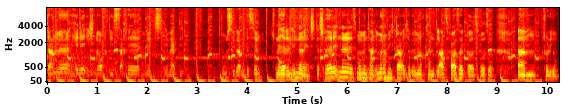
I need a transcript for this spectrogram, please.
Dann äh, hätte ich noch die Sache mit, ihr merkt, ich booste gerade ein bisschen, schnelleren Internet. Das schnellere Internet ist momentan immer noch nicht da. Ich habe immer noch kein Glasfaser, Glasfaser, ähm, Entschuldigung.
